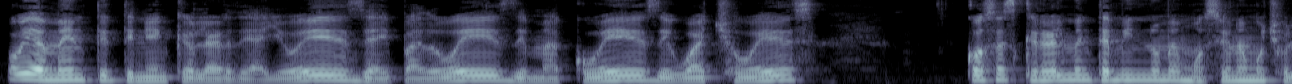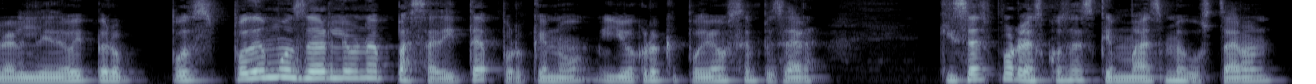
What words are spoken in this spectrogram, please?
Obviamente tenían que hablar de iOS, de iPadOS, de macOS, de watchOS, cosas que realmente a mí no me emociona mucho hablar el día de hoy, pero pues podemos darle una pasadita, ¿por qué no? Y yo creo que podríamos empezar quizás por las cosas que más me gustaron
